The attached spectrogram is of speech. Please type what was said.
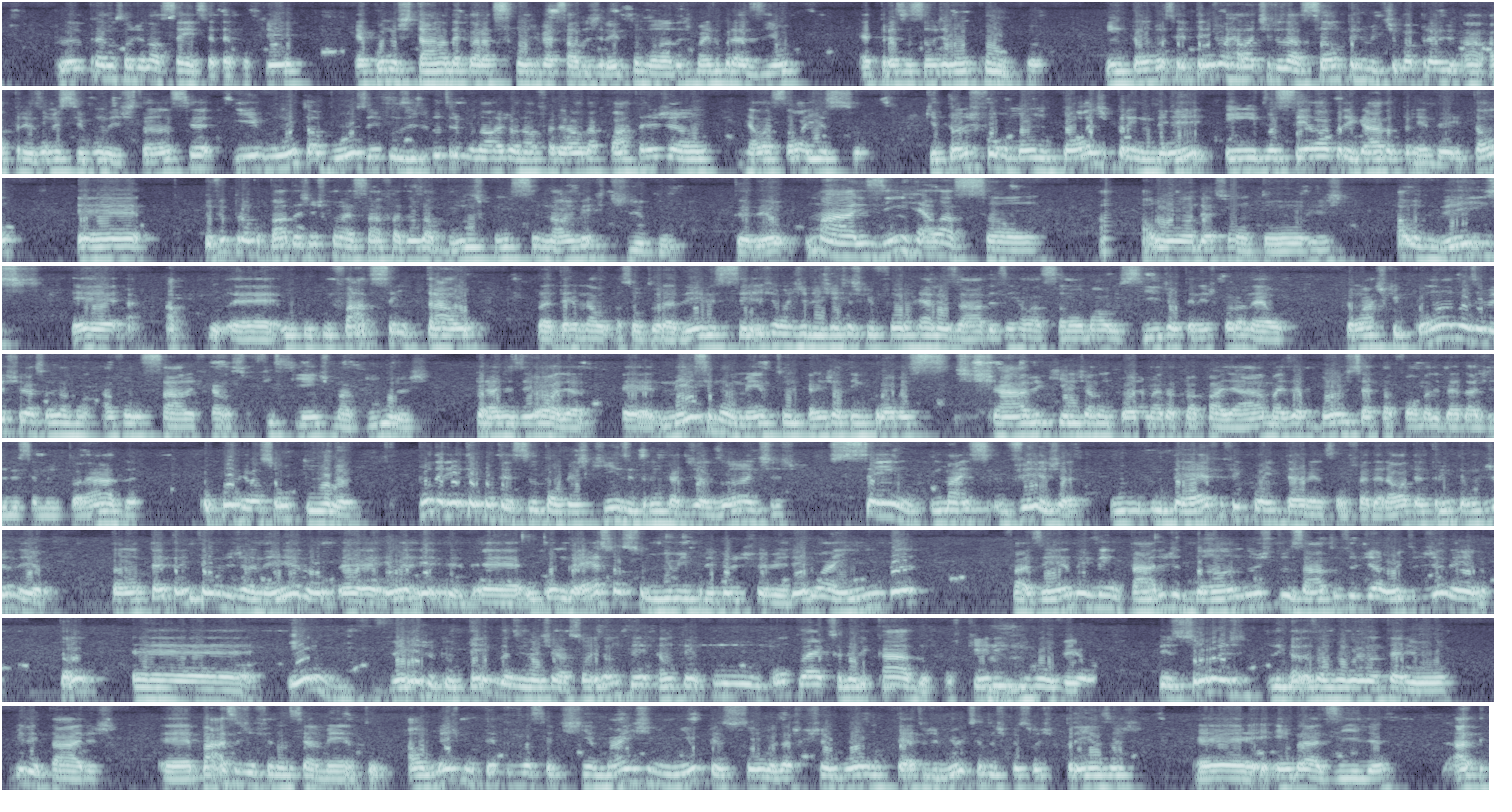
presunção de inocência, até porque é como está na Declaração Universal dos Direitos Humanos, mas no Brasil é presunção de não culpa. Então, você teve uma relativização, permitiu a, prisão em segunda instância e muito abuso, inclusive, do Tribunal Regional Federal da Quarta Região em relação a isso, que transformou um pode prender em você é obrigado a prender. Então, é, eu fico preocupado a gente começar a fazer os abusos com um sinal invertido, entendeu? Mas, em relação ao Anderson Torres, talvez é, a, é, o, o fato central para determinar a soltura dele sejam as diligências que foram realizadas em relação ao Mauricídio e ao Tenente Coronel. Então, acho que quando as investigações avançaram e ficaram suficientemente maduras para dizer, olha, é, nesse momento a gente já tem provas-chave que ele já não pode mais atrapalhar, mas é bom, de certa forma, a liberdade dele ser monitorada, ocorreu a soltura. Poderia ter acontecido talvez 15, 30 dias antes, Sim, mas veja, o, o DF ficou em intervenção federal até 31 de janeiro. Então, até 31 de janeiro, é, é, é, o Congresso assumiu em 1 de fevereiro ainda fazendo inventário de danos dos atos do dia 8 de janeiro. Então, é, eu vejo que o tempo das investigações é um, te é um tempo complexo, delicado, porque ele uhum. envolveu pessoas ligadas ao governo anterior, militares, é, base de financiamento, ao mesmo tempo você tinha mais de mil pessoas, acho que chegou a um teto de 1.800 pessoas presas é, em Brasília,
